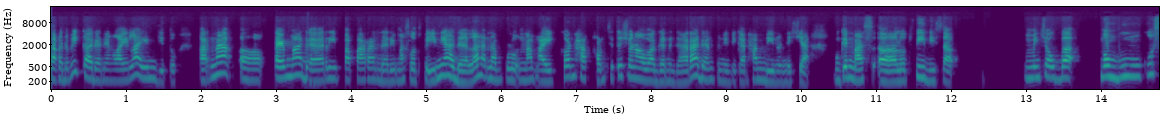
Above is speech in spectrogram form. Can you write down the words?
akademika dan yang lain-lain gitu. Karena uh, tema dari paparan dari Mas Lutfi ini adalah 66 ikon hak konstitusional warga negara dan pendidikan HAM di Indonesia. Mungkin Mas uh, Lutfi bisa mencoba membungkus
